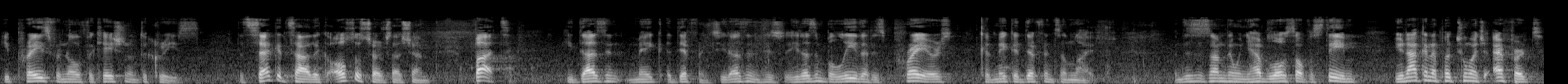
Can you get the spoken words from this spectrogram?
He prays for nullification of decrees. The second tzaddik also serves Hashem, but he doesn't make a difference. He doesn't, his, he doesn't believe that his prayers can make a difference in life. And this is something when you have low self esteem, you're not going to put too much effort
